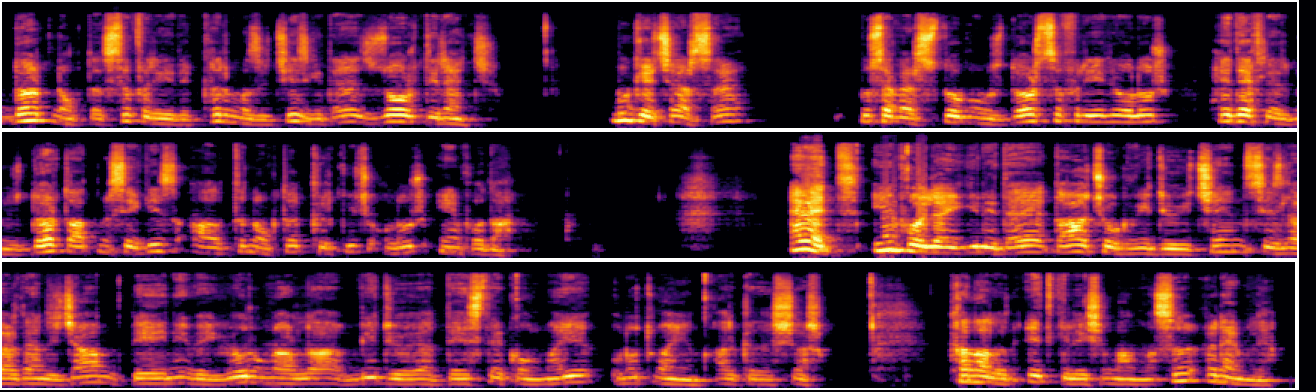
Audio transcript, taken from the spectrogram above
4.07 kırmızı çizgide zor direnç. Bu geçerse bu sefer stopumuz 4.07 olur. Hedeflerimiz 4.68 6.43 olur infoda. Evet info ile ilgili de daha çok video için sizlerden ricam beğeni ve yorumlarla videoya destek olmayı unutmayın arkadaşlar. Kanalın etkileşim alması önemli.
